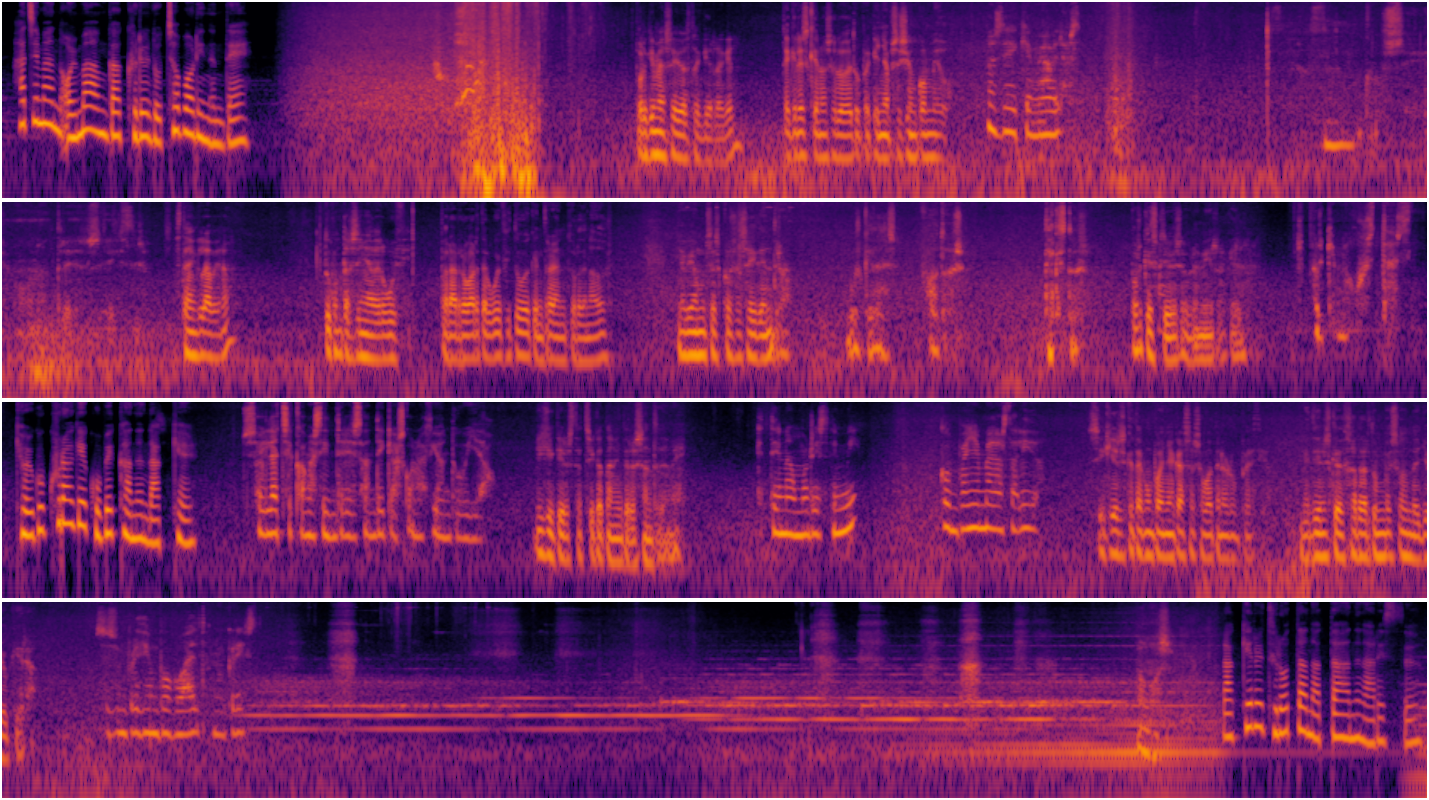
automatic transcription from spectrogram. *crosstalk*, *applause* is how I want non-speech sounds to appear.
하지만 얼마 안가 그를 놓쳐버리는데 ¿Por qué me has ido hasta aquí, Raquel? ¿Te crees que no sé lo de tu pequeña obsesión conmigo? No sé de qué me hablas. 1, 3, 6, 0. Está en clave, ¿no? Tu contraseña del wifi. Para robarte el wifi tuve que entrar en tu ordenador. Y había muchas cosas ahí dentro. Búsquedas, fotos, textos. ¿Por qué escribes sobre mí, Raquel? Es porque me gustas. 결국 쿨하게 고백하는 라켈. Soy la chica más interesante que has conocido en tu vida. ¿Y qué quiere esta chica tan interesante de mí? ¿Que te enamores de mí? Acompáñame a la salida. Si quieres que te acompañe a casa, eso va a tener un precio. Me tienes que dejar darte un beso donde yo quiera. Eso es un precio un poco alto, ¿no crees? Vamos. 라켈을 들었다 놨다 하는 아레스.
